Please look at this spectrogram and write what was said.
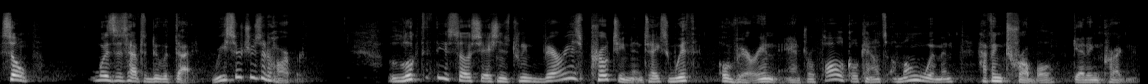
so what does this have to do with diet? Researchers at Harvard looked at the associations between various protein intakes with ovarian antral follicle counts among women having trouble getting pregnant.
